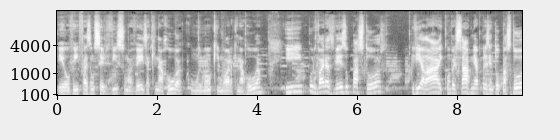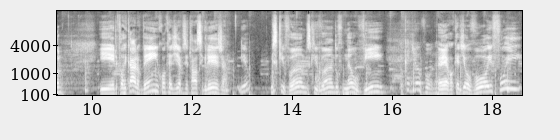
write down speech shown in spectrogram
Eu vim fazer um serviço uma vez aqui na rua com um irmão que mora aqui na rua. E por várias vezes o pastor via lá e conversava, me apresentou o pastor. E ele falou: Ricardo, vem qualquer dia visitar a nossa igreja. E eu me esquivando, me esquivando, não vim. Qualquer dia eu vou, né? É, qualquer dia eu vou e fui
